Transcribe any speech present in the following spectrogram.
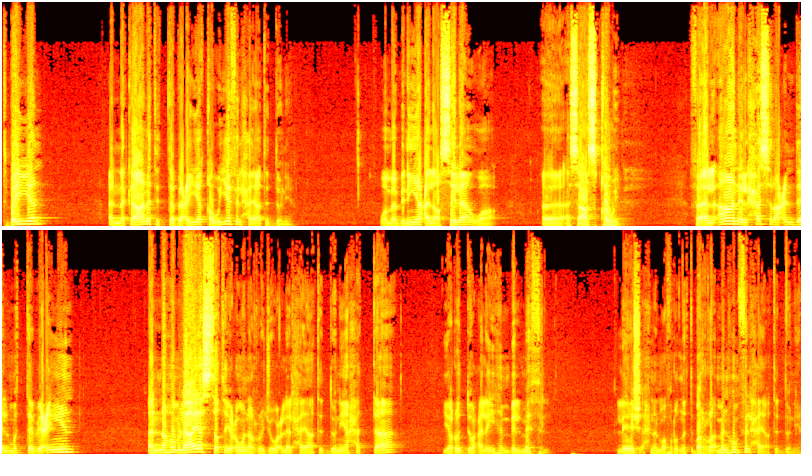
تبين أن كانت التبعية قوية في الحياة الدنيا ومبنية على صلة وأساس قوي. فالآن الحسرة عند المتبعين أنهم لا يستطيعون الرجوع للحياة الدنيا حتى يردوا عليهم بالمثل. ليش إحنا المفروض نتبرأ منهم في الحياة الدنيا؟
